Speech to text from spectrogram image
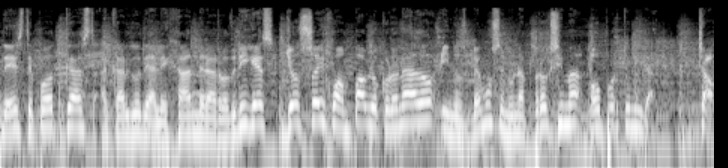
de este podcast a cargo de Alejandra Rodríguez. Yo soy Juan Pablo Coronado y nos vemos en una próxima oportunidad. Chao.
